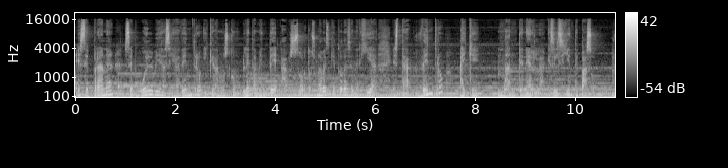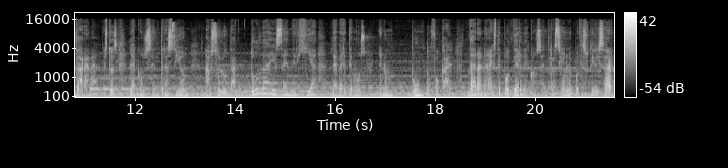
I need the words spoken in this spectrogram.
Ese prana se vuelve hacia adentro y quedamos completamente absortos. Una vez que toda esa energía está dentro, hay que mantenerla, que es el siguiente paso dharana. Esto es la concentración absoluta. Toda esa energía la vertemos en un punto focal. Dharana, este poder de concentración, lo puedes utilizar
